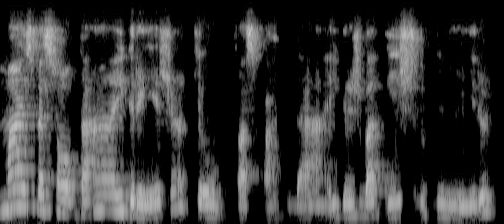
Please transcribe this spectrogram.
mais pessoal da igreja, que eu faço parte da Igreja Batista do Pinheiro,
